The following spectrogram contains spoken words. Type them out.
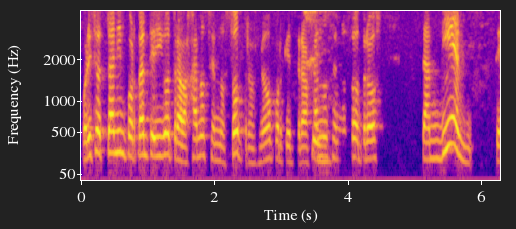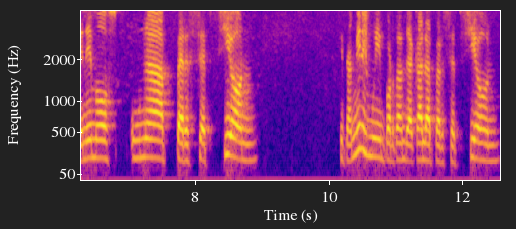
Por eso es tan importante, digo, trabajarnos en nosotros, ¿no? Porque trabajarnos en nosotros también tenemos una percepción, que también es muy importante acá la percepción,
